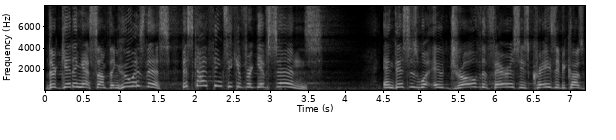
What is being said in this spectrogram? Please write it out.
They're getting at something. Who is this? This guy thinks he can forgive sins. And this is what it drove the Pharisees crazy because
